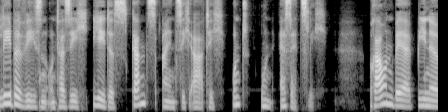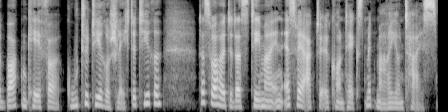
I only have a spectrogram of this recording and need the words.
Lebewesen unter sich, jedes ganz einzigartig und unersetzlich. Braunbär, Biene, Borkenkäfer, gute Tiere, schlechte Tiere? Das war heute das Thema in SWR aktuell Kontext mit Marion Theis.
